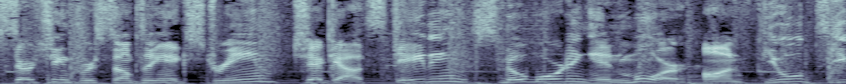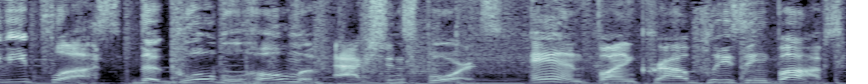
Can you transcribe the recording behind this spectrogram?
Searching for something extreme? Check out skating, snowboarding, and more on Fuel TV Plus, the global home of action sports. And find crowd-pleasing bops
